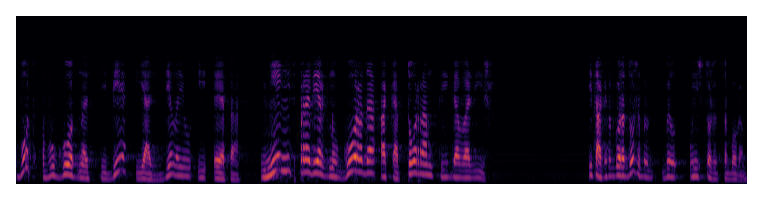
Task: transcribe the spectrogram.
вот в угодность тебе я сделаю и это. Не не спровергну города, о котором ты говоришь. Итак, этот город должен был, был уничтожиться Богом.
